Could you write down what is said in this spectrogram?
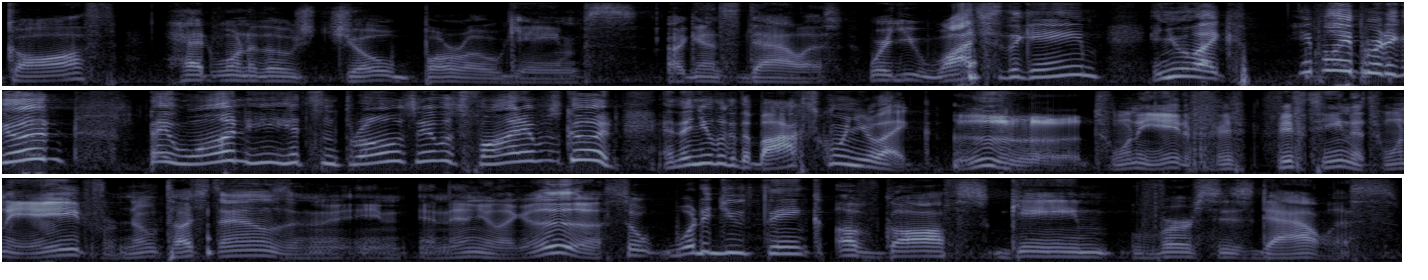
Goff had one of those Joe Burrow games against Dallas where you watch the game and you're like, he played pretty good. They won. He hit some throws. It was fine. It was good. And then you look at the box score and you're like, ugh, 28 to 15 to 28 for no touchdowns. And, and, and then you're like, ugh. So what did you think of Goff's game versus Dallas?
